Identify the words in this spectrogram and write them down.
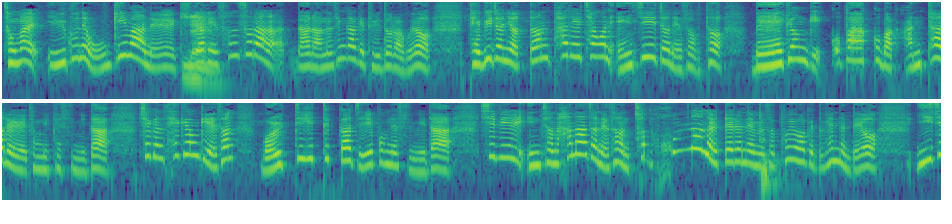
정말 1군에 오기만을 기다린 네. 선수라는 생각이 들더라고요. 데뷔전이었던 8일 창원 NC전에서부터 매 경기 꼬박꼬박 안타를 적립했습니다. 최근 3경기에선 멀티 히트까지 뽐냈습니다. 12일 인천 하나전에선 첫 홈런을 때려내면서 포효하기도 했는데 요. 이제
